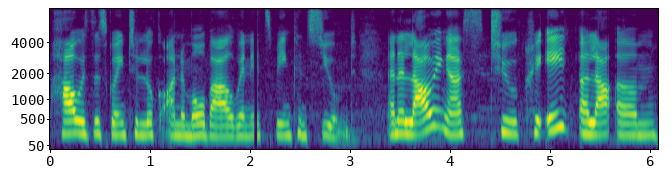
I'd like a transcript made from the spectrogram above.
how is this going to look on a mobile when it's being consumed. And allowing us to create um,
